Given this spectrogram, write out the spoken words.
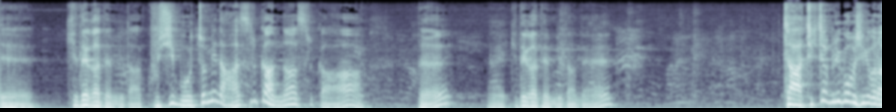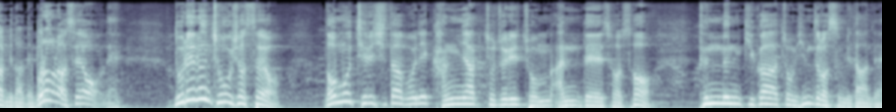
예, 기대가 됩니다. 95점이 나왔을까, 안 나왔을까. 네. 네, 기대가 됩니다. 네. 자, 직접 읽어보시기 바랍니다. 네, 뭐라고 나왔어요? 네. 노래는 좋으셨어요. 너무 지르시다 보니 강약 조절이 좀 안 되셔서 듣는 귀가 좀 힘들었습니다. 네.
